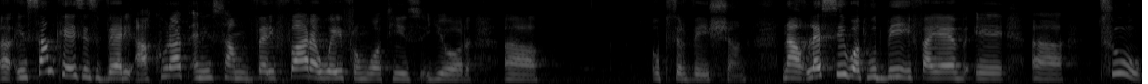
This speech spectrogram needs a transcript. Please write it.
uh, in some cases very accurate and in some very far away from what is your uh, observation. Now, let's see what would be if I have a uh, two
